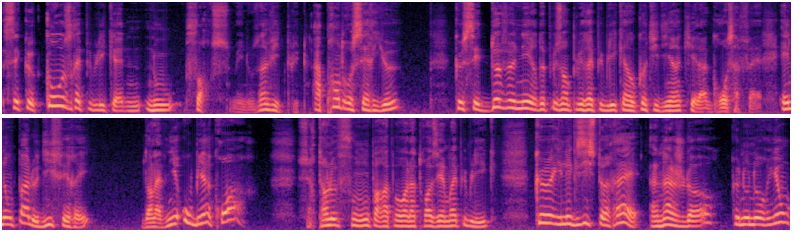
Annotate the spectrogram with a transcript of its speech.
c'est que cause républicaine nous force, mais nous invite plutôt, à prendre au sérieux que c'est devenir de plus en plus républicain au quotidien qui est la grosse affaire, et non pas le différer dans l'avenir, ou bien croire certains le font par rapport à la Troisième République, qu'il existerait un âge d'or que nous n'aurions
